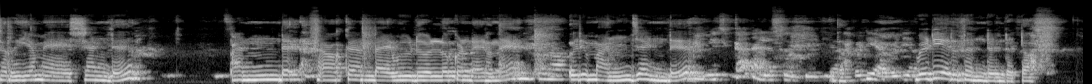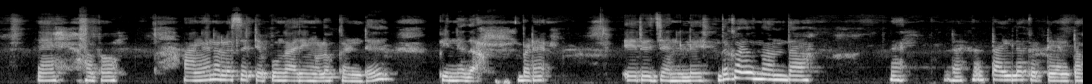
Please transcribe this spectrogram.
ചെറിയ മേശ ഉണ്ട് പണ്ട് ഒക്കെ ഉണ്ടായ വീടുകളിലൊക്കെ ഉണ്ടായിരുന്ന. ഒരു മഞ്ചുണ്ട് വെടിയരുതുണ്ട് കേട്ടോ. ഏ അപ്പോൾ അങ്ങനെയുള്ള സെറ്റപ്പും കാര്യങ്ങളൊക്കെ ഉണ്ട്. പിന്നെതാ ഇവിടെ ഒരു ജനൽ ഇതൊക്കെ എന്താ ടൈലൊക്കെ ഇട്ടേ കേട്ടോ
